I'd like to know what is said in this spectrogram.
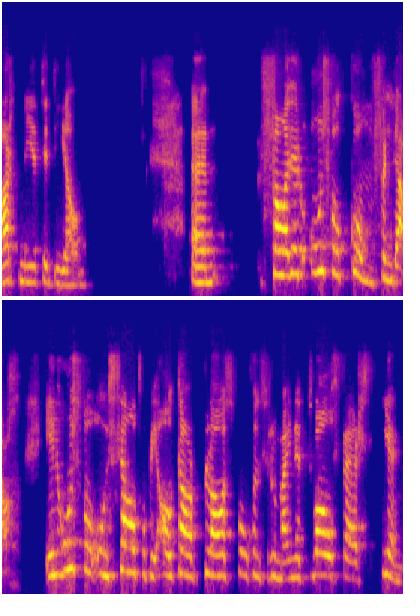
hart mee te deel. Ehm um, Vader, ons wil kom vandag en ons wil onsself op die altaar plaas volgens Romeine 12 vers 1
